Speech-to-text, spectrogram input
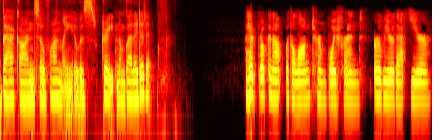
back on so fondly. It was great, and I'm glad I did it. I had broken up with a long term boyfriend earlier that year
